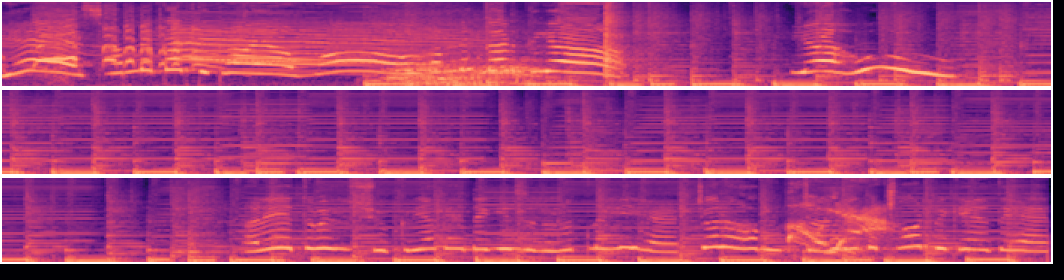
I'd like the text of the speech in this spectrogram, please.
यस हमने कर दिखाया। वाओ हमने कर दिया याहू तुम्हें शुक्रिया कहने की ज़रूरत नहीं है। चलो हम चलते कुछ और भी खेलते हैं।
